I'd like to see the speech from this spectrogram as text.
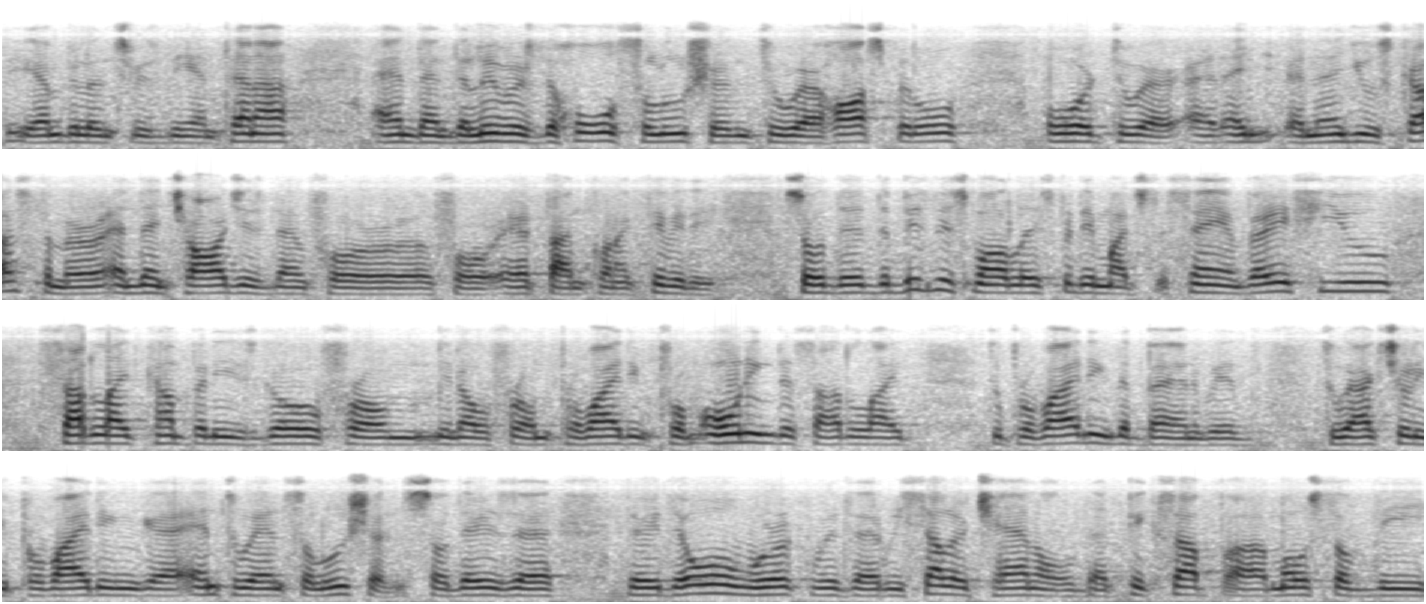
the ambulance with the antenna, and then delivers the whole solution to a hospital or to a, an, end-use customer, and then charges them for for airtime connectivity. So the the business model is pretty much the same. Very few satellite companies go from you know from providing from owning the satellite to providing the bandwidth to actually providing uh, end-to-end solutions. So there's a, they, they all work with a reseller channel that picks up uh, most of the,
